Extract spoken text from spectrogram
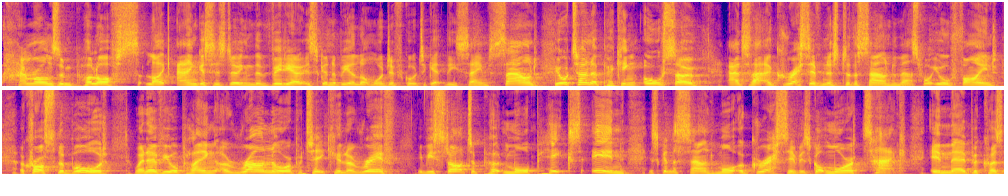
hammer-ons and pull-offs like Angus is doing in the video, it's going to be a lot more difficult to get the same sound. The alternate picking also adds that aggressiveness to the sound, and that's what you'll find across the board whenever you're playing a run or a particular riff. If you start to put more picks in, it's going to sound more aggressive. It's got more attack in there because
